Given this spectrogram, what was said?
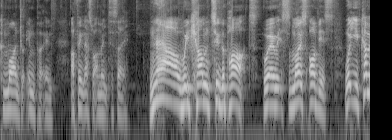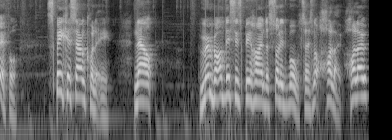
command your input in. I think that's what I meant to say. Now we come to the part where it's most obvious what you've come here for. Speaker sound quality. Now, remember this is behind a solid wall, so it's not hollow. Hollow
